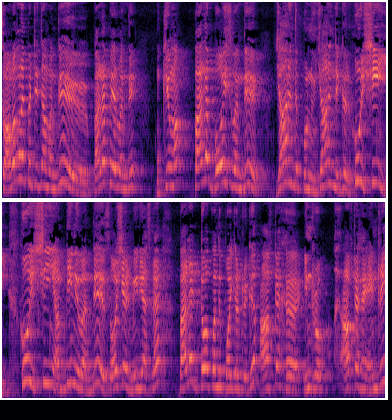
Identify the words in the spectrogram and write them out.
ஸோ அவங்கள பற்றி தான் வந்து பல பேர் வந்து முக்கியமாக பல பாய்ஸ் வந்து யார் இந்த பொண்ணு? யார் இந்த girl who she who she அப்படின்னு வந்து சோஷியல் மீடியாஸில் பல டோக் வந்து போய்கிட்டுருக்கு after her intro after her entry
